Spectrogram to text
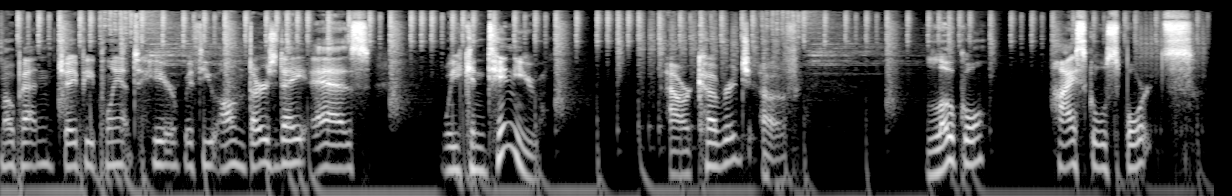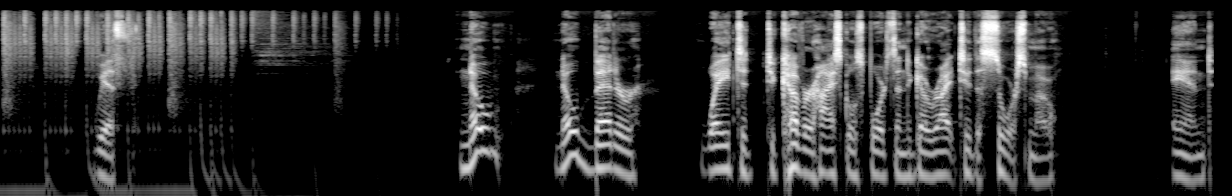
Mo Patton, JP Plant here with you on Thursday as we continue our coverage of local high school sports with no no better way to, to cover high school sports than to go right to the source, Mo. And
